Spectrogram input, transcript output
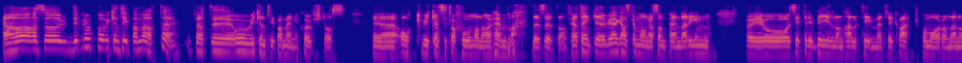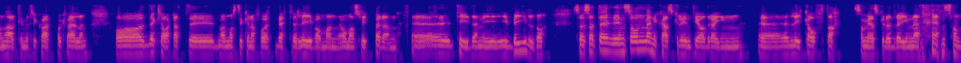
Ja, alltså det beror på vilken typ av möte för att, eh, och vilken typ av människor förstås. Eh, och vilken situation man har hemma dessutom. För jag tänker, vi har ganska många som pendlar in och sitter i bil någon halvtimme, tre kvart på morgonen och en halvtimme, tre kvart på kvällen. Och det är klart att eh, man måste kunna få ett bättre liv om man, om man slipper den eh, tiden i, i, bil. Då. Så, så att eh, en sån människa skulle inte jag dra in eh, lika ofta som jag skulle dra in en, en, som,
